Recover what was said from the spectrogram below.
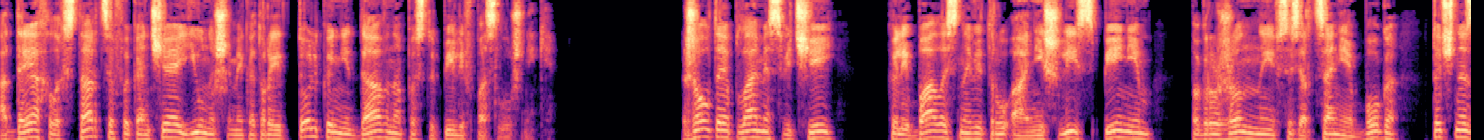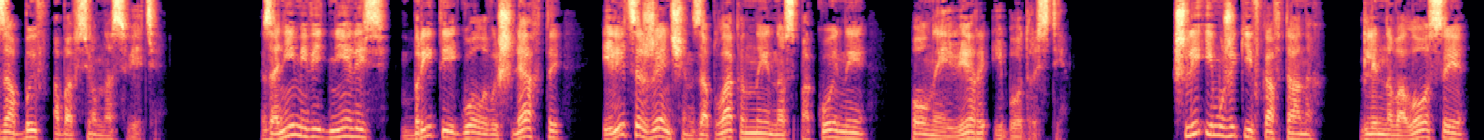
от дряхлых старцев и кончая юношами, которые только недавно поступили в послушники. Желтое пламя свечей колебалось на ветру, а они шли с пением, погруженные в созерцание Бога, точно забыв обо всем на свете. За ними виднелись бритые головы шляхты и лица женщин, заплаканные, но спокойные, полные веры и бодрости. Шли и мужики в кафтанах, длинноволосые,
